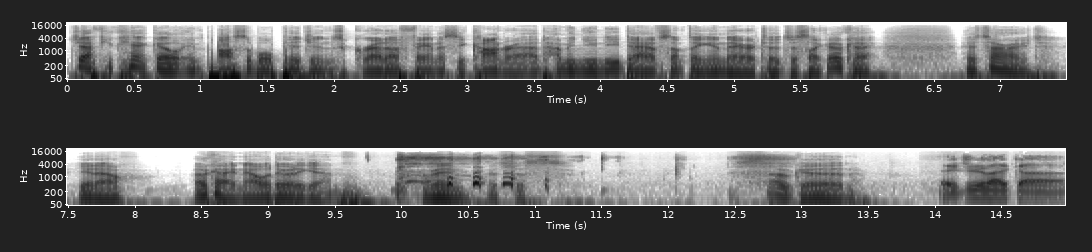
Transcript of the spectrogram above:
Jeff. You can't go impossible pigeons. Greta fantasy Conrad. I mean, you need to have something in there to just like, okay, it's all right. You know, okay, now we'll do it again. I mean, it's just so good. Hey, you're like, uh,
